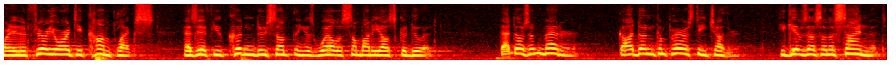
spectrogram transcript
or an inferiority complex as if you couldn't do something as well as somebody else could do it. That doesn't matter. God doesn't compare us to each other. He gives us an assignment.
